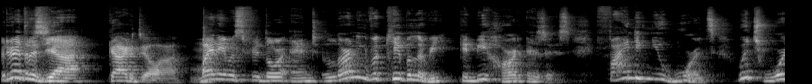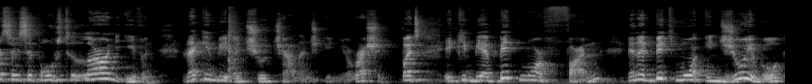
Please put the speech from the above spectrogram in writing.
Привет, друзья! Как дела? My name is Fedor and learning vocabulary can be hard as is. Finding new words, which words are you supposed to learn even, that can be a true challenge in your Russian. But it can be a bit more fun and a bit more enjoyable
